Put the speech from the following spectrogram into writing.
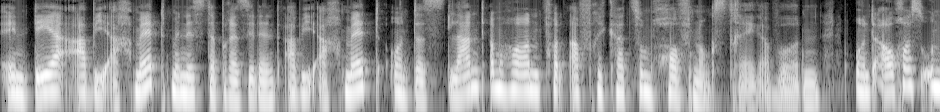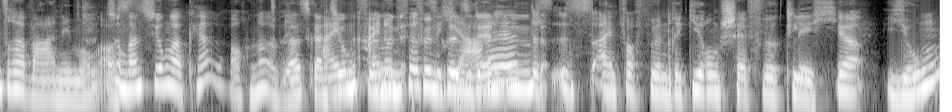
in der Abiy Ahmed, Ministerpräsident Abiy Ahmed und das Land am Horn von Afrika zum Hoffnungsträger wurden. Und auch aus unserer Wahrnehmung. So ein ganz junger Kerl auch, ne? Das ist ganz jung für, 41 für einen Präsidenten. Jahre, das ist einfach für einen Regierungschef wirklich ja. jung.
